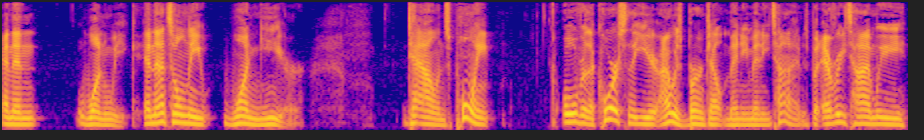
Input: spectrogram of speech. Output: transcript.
and then one week. And that's only one year. To Alan's point, over the course of the year, I was burnt out many, many times. But every time we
